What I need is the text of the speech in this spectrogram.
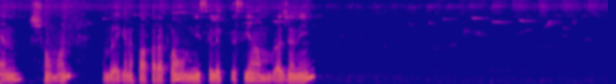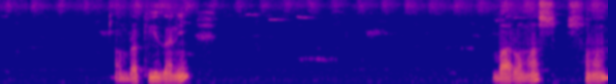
এন সমান, আমরা এখানে ফাঁকা রাখলাম। নিচে লিখতেছি, আমরা জানি আমরা কি জানি? বারো মাস সমান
